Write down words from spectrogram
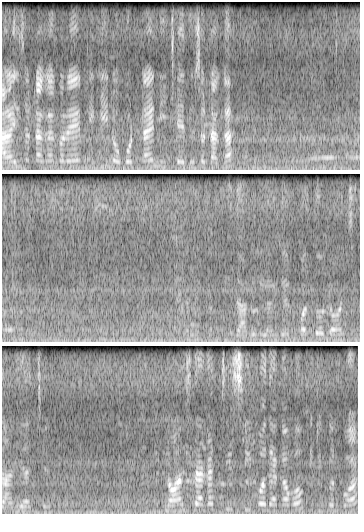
আড়াইশো টাকা করে টিকিট, ওপরটায় নিচে দুশো টাকা। দারুণ লাগছে, কত লঞ্চ দাঁড়িয়ে আছে। লঞ্চ দেখাচ্ছি শিপও দেখাবো কিছুক্ষণ পর।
